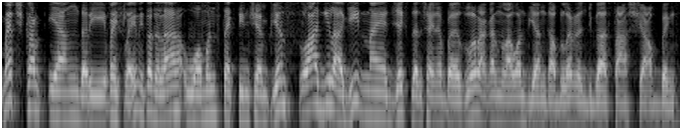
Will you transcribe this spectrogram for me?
match card yang dari Facelane itu adalah Women's Tag Team Champions. Lagi-lagi Nia Jax dan Shayna Baszler akan melawan Bianca Belair dan juga Sasha Banks.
